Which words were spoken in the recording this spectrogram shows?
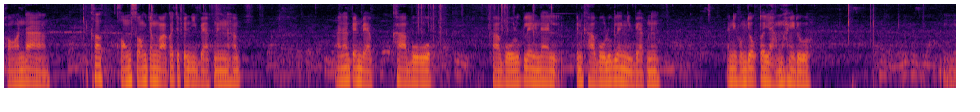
ของ Honda ข้าของ2จังหวะก็จะเป็นอีกแบบหนึ่งนะครับ อันนั้นเป็นแบบคาบู คาบูลูกเล่งได้ เป็นคาบูลูกเล่งอีกแบบหนึ่ง อันนี้ผมยกตัวอย่างมาให้ดูอืม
